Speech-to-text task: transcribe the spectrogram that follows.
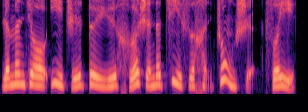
人们就一直对于河神的祭祀很重视，所以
